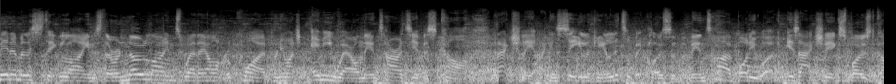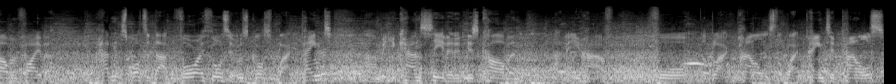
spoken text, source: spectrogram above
minimalistic lines. There are no lines where they aren't required pretty much anywhere on the entirety of this car. And actually, I can see looking a little bit closer that the entire bodywork is actually exposed carbon fibre. I hadn't spotted that before, I thought it was gloss black paint, um, but you can see that it is carbon uh, that you have for the black panels, the black painted panels,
